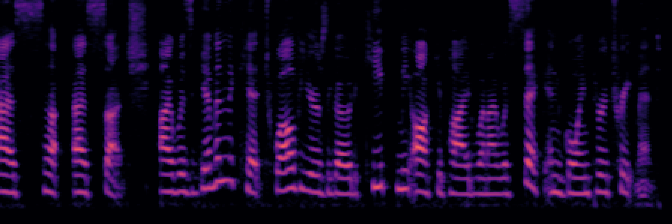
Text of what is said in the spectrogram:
as, as such. I was given the kit 12 years ago to keep me occupied when I was sick and going through treatment.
